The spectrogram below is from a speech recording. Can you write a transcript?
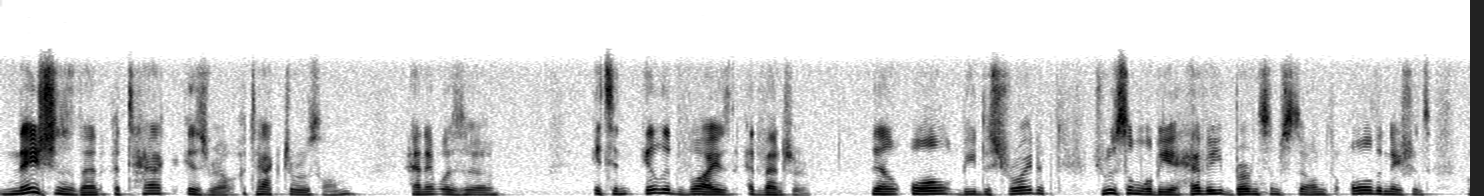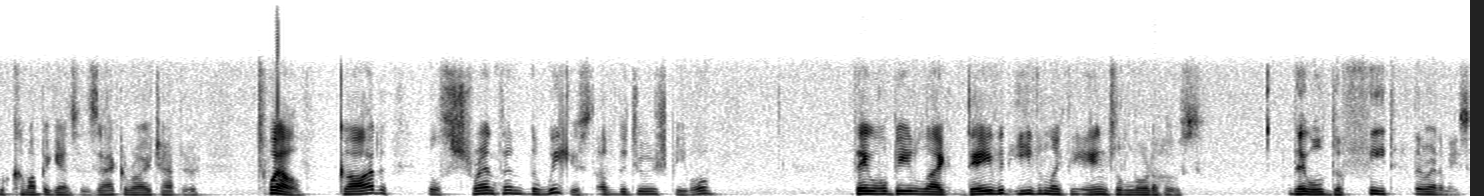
Nations then attack Israel, attack Jerusalem, and it was a it's an ill-advised adventure. They'll all be destroyed. Jerusalem will be a heavy, burdensome stone to all the nations who come up against it. Zechariah chapter 12. God will strengthen the weakest of the Jewish people. They will be like David, even like the angel of the Lord of hosts. They will defeat their enemies.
